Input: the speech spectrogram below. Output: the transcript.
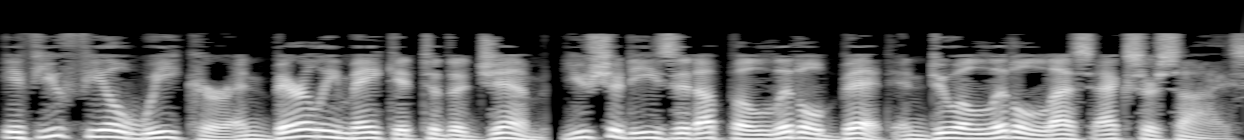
If you feel weaker and barely make it to the gym, you should ease it up a little bit and do a little less exercise.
